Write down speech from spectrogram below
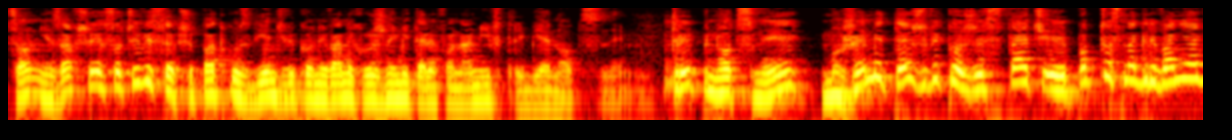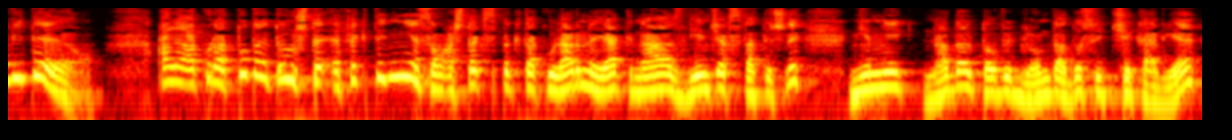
co nie zawsze jest oczywiste w przypadku zdjęć wykonywanych różnymi telefonami w trybie nocnym. Tryb nocny możemy też wykorzystać y, podczas nagrywania wideo. Ale akurat tutaj to już te efekty nie są aż tak spektakularne jak na zdjęciach statycznych, niemniej nadal to wygląda dosyć ciekawie,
